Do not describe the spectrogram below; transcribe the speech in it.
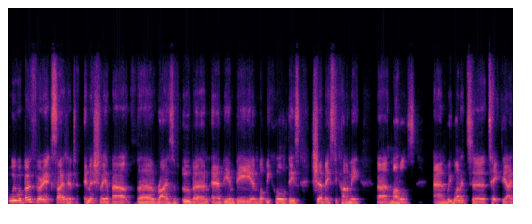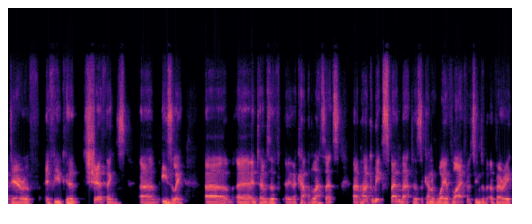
we were both very excited initially about the rise of Uber and Airbnb and what we call these share-based economy uh, models. And we wanted to take the idea of if you could share things um, easily um, uh, in terms of capital assets, um, how can we expand that as a kind of way of life? It seems a, a, very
